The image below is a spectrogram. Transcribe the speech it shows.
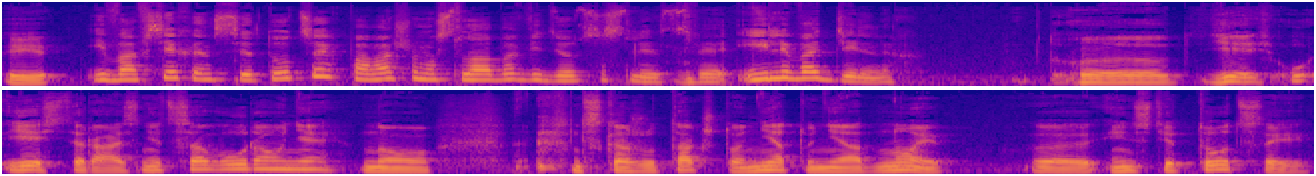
И, и во всех институциях, по-вашему, слабо ведется следствие? Или в отдельных? Есть, есть разница в уровне, но скажу так, что нету ни одной э, институции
